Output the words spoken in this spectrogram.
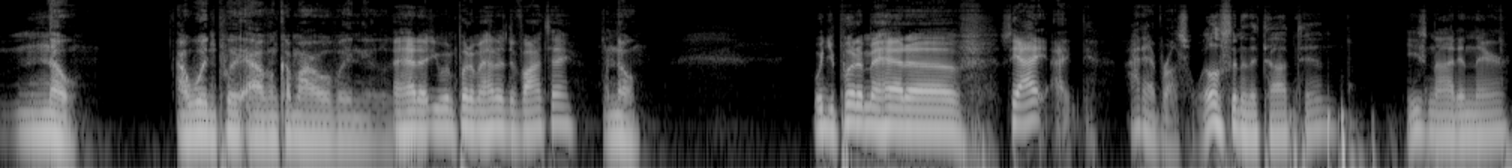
No, I wouldn't put Alvin Kamara over any of those. Ahead of, you wouldn't put him ahead of Davante? No, Would you put him ahead of? See, I, I I'd have Russell Wilson in the top ten. He's not in there.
